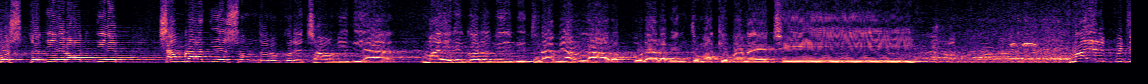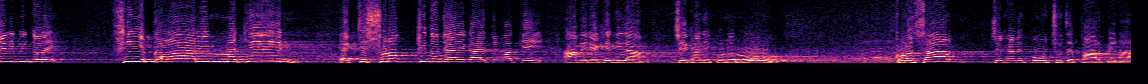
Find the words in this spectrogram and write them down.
গোস্ত দিয়ে রক দিয়ে চামড়া দিয়ে সুন্দর করে ছাউনি দিয়া মায়ের গর্ভের ভিতরে আমি আল্লাহ রব্বুল আলামিন তোমাকে বানাইছি মায়ের পেটের ভিতরে একটি সুরক্ষিত জায়গায় তোমাকে আমি রেখে দিলাম, যেখানে কোনো রোগ, কোন জার যেখানে পৌঁছতে পারবে না,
